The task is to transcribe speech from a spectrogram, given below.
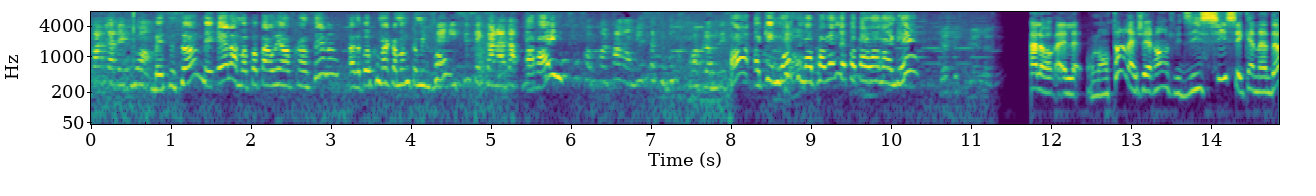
Parle avec moi. Ben c'est ça, mais elle, elle m'a pas parlé en français, là. Elle a pas pris ma commande comme il faut. Mais ici, c'est Canada. Mais Arrête! Si vous ne comprenez pas l'anglais, ça, c'est votre problème. Ah, ok, moi, c'est mon problème de pas parler en anglais. Alors, elle, on l'entend, la gérante lui dit ici, c'est Canada.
